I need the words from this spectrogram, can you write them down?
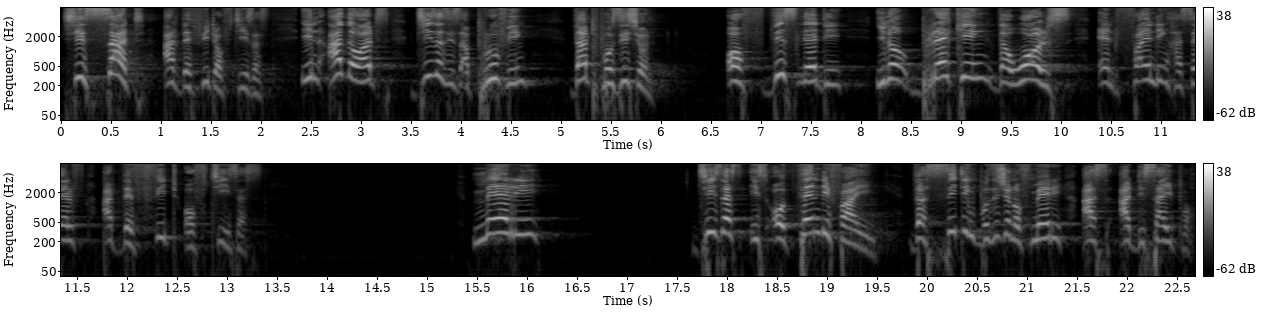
She sat at the feet of Jesus. In other words, Jesus is approving that position of this lady, you know, breaking the walls and finding herself at the feet of Jesus. Mary, Jesus is authentifying the sitting position of Mary as a disciple.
